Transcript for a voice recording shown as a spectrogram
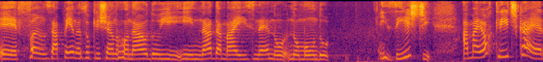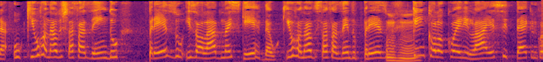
é, fãs apenas do Cristiano Ronaldo e, e nada mais né, no, no mundo existe, a maior crítica era o que o Ronaldo está fazendo preso, isolado na esquerda. O que o Ronaldo está fazendo preso? Uhum. Quem colocou ele lá? Esse técnico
